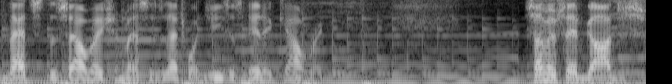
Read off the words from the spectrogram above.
that's the salvation message. That's what Jesus did at Calvary. Some have said God's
